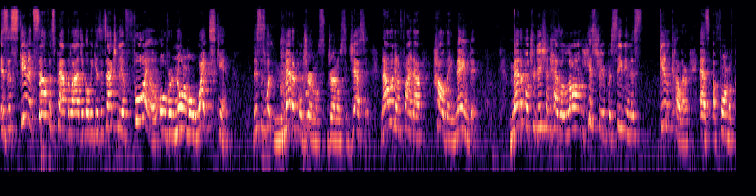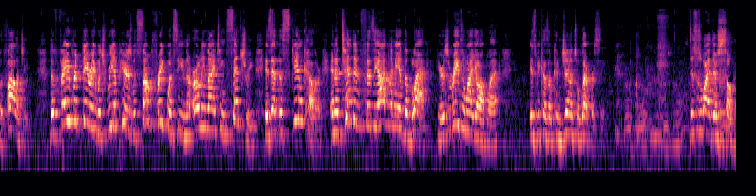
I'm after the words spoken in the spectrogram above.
is the skin itself is pathological because it's actually a foil over normal white skin. This is what medical journals, journals suggested. Now we're going to find out how they named it. Medical tradition has a long history of perceiving this skin color as a form of pathology. The favorite theory, which reappears with some frequency in the early 19th century, is that the skin color and attendant physiognomy of the black, here's the reason why y'all black, is because of congenital leprosy. This is why there's so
